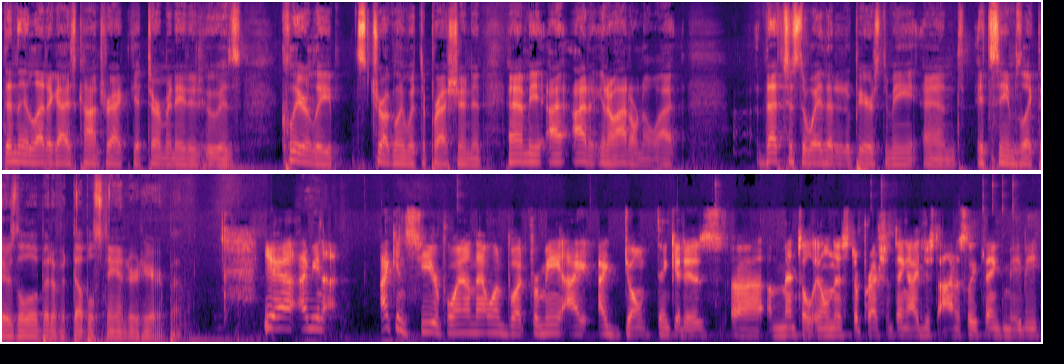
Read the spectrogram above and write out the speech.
then they let a guy's contract get terminated who is clearly struggling with depression. And, and I mean, I I you know I don't know I. That's just the way that it appears to me, and it seems like there's a little bit of a double standard here. But Yeah, I mean, I can see your point on that one, but for me, I, I don't think it is uh, a mental illness, depression thing. I just honestly think maybe,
